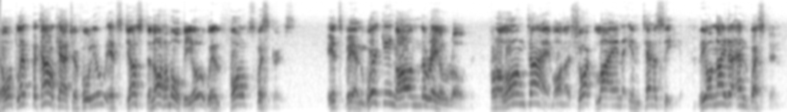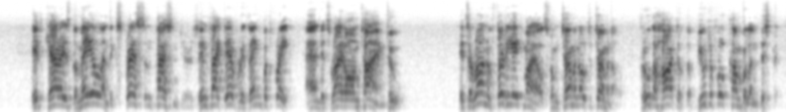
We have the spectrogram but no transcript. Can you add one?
Don't let the cowcatcher fool you. It's just an automobile with false whiskers. It's been working on the railroad for a long time on a short line in Tennessee, the Oneida and Western. It carries the mail and express and passengers, in fact, everything but freight, and it's right on time, too. It's a run of 38 miles from terminal to terminal through the heart of the beautiful Cumberland district.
